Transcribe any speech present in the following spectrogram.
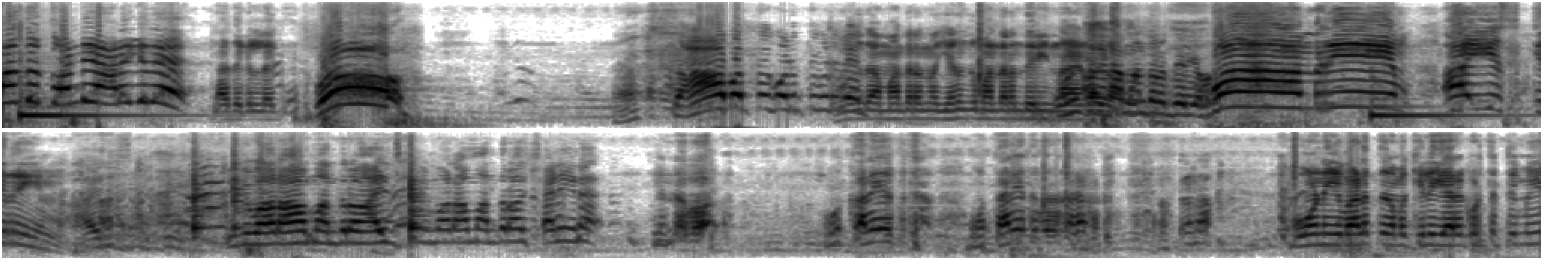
வந்து தொண்டை அடைக்குது. அதுகளுக்கு ஓ! சாபத்தை கொடுத்து விடுவேன். உனக்குதான் மந்திரம்? தான் எனக்கு மந்திரம் தெரியும். மந்திரம் தெரியும். ஓம் ரீம் ஐஸ்கிரீம் இது வாடா மந்திரம் ஐஸ்கிரீம் மந்திரம் சனின என்னவா? உன் தலையை உன் தலையை நடக்கட்டும் பூனையை வளர்த்து நம்ம கிளி இற கொடுத்துட்டுமே.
